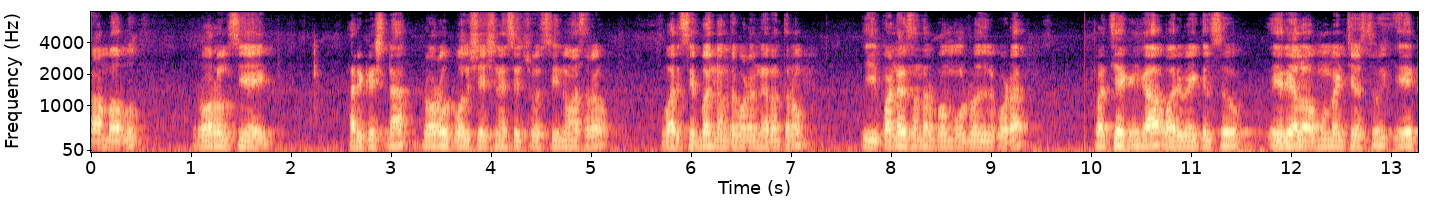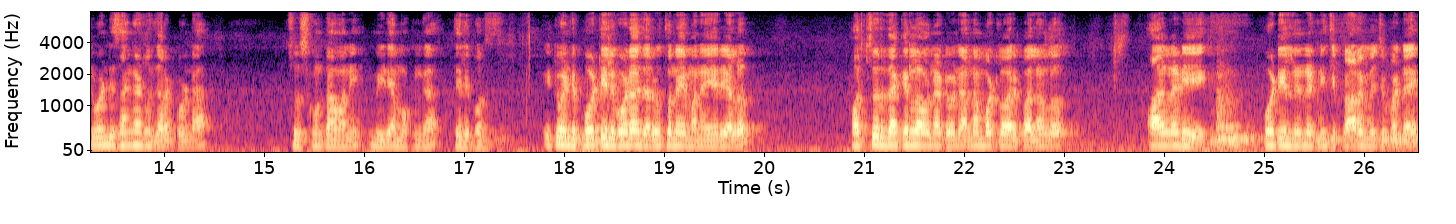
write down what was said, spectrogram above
Rambabu rural CI Harikrishna rural police station SHO Srinivasarao వారి సిబ్బంది అంతా కూడా నిరంతరం ఈ పండగ సందర్భం మూడు రోజులు కూడా ప్రత్యేకంగా వారి వెహికల్స్ ఏరియాలో మూమెంట్ చేస్తూ ఎటువంటి సంఘటనలు జరగకుండా చూసుకుంటామని మీడియా ముఖంగా తెలియపరుస్తుంది. ఇటువంటి పోటీలు కూడా జరుగుతున్నాయి మన ఏరియాలో. పచ్చూరు దగ్గరలో ఉన్నటువంటి అన్నంబట్ల వారిపాలెంలో ఆల్రెడీ పోటీలు నిన్నటి నుంచి ప్రారంభించబడ్డాయి.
